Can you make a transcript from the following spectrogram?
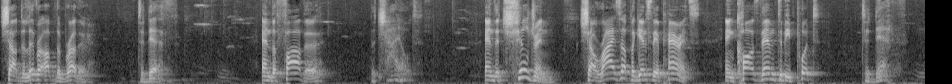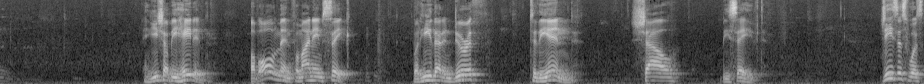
shall deliver up the brother to death, and the father the child. And the children shall rise up against their parents and cause them to be put to death. And ye shall be hated of all men for my name's sake. But he that endureth to the end shall be saved. Jesus was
